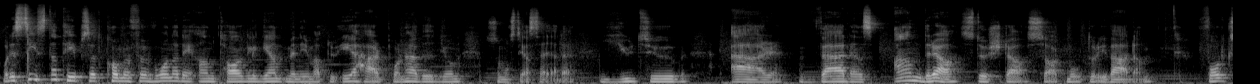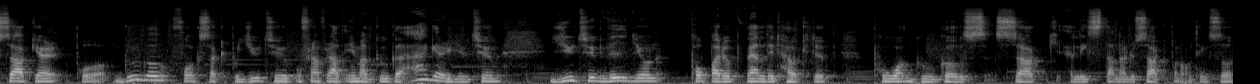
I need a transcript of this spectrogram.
Och det sista tipset kommer förvåna dig antagligen, men i och med att du är här på den här videon så måste jag säga det. YouTube är världens andra största sökmotor i världen. Folk söker på Google, folk söker på YouTube och framförallt i och med att Google äger YouTube, YouTube-videon poppar upp väldigt högt upp på Googles söklista när du söker på någonting. Så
